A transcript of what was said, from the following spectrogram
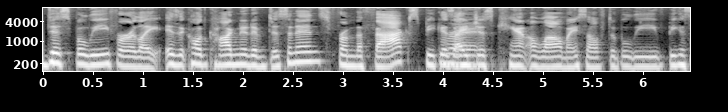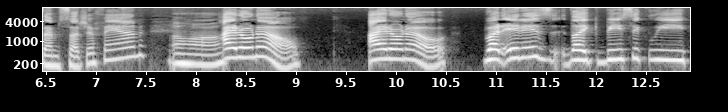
disbelief or like is it called cognitive dissonance from the facts because I just can't allow myself to believe because I'm such a fan. Uh huh. I don't know. I don't know. But it is like basically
